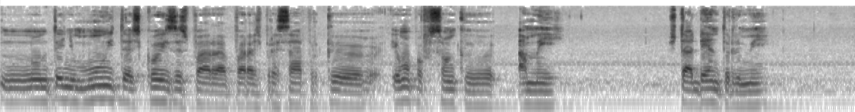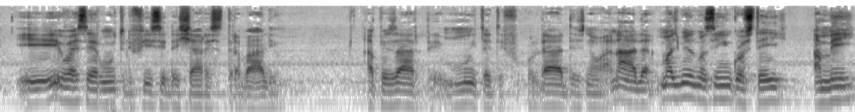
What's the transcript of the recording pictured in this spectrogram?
Não tenho muitas coisas para, para expressar porque é uma profissão que amei, está dentro de mim e vai ser muito difícil deixar esse trabalho. Apesar de muitas dificuldades, não há nada, mas mesmo assim gostei, amei,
